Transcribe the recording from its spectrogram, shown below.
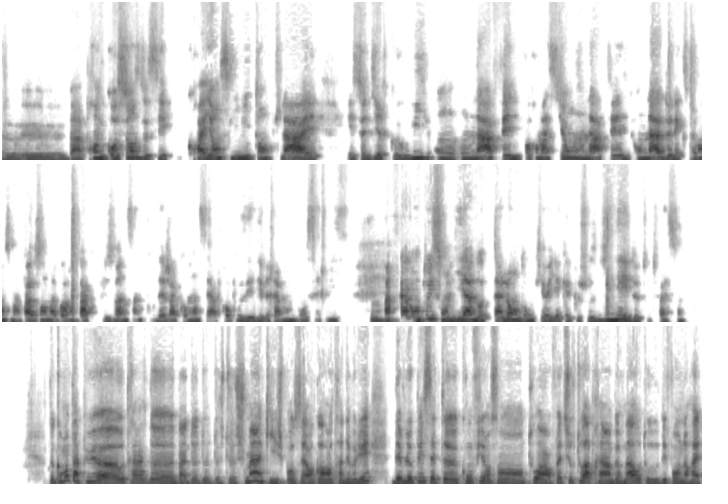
ben, prendre conscience de ces croyances limitantes-là et, et se dire que oui, on, a fait une formation, on a, fait, on a de l'expérience, on n'a pas besoin d'avoir bac plus 25 pour déjà commencer à proposer des vraiment beaux services. Mmh. Parce qu'avant tout, ils sont liés à notre talent, donc euh, il y a quelque chose d'inné de toute façon. Donc, comment tu as pu, euh, au travers bah, de, de, de, ce chemin qui, je pense, est encore en train d'évoluer, développer cette euh, confiance en toi, en fait, surtout après un burn-out où des fois on aurait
